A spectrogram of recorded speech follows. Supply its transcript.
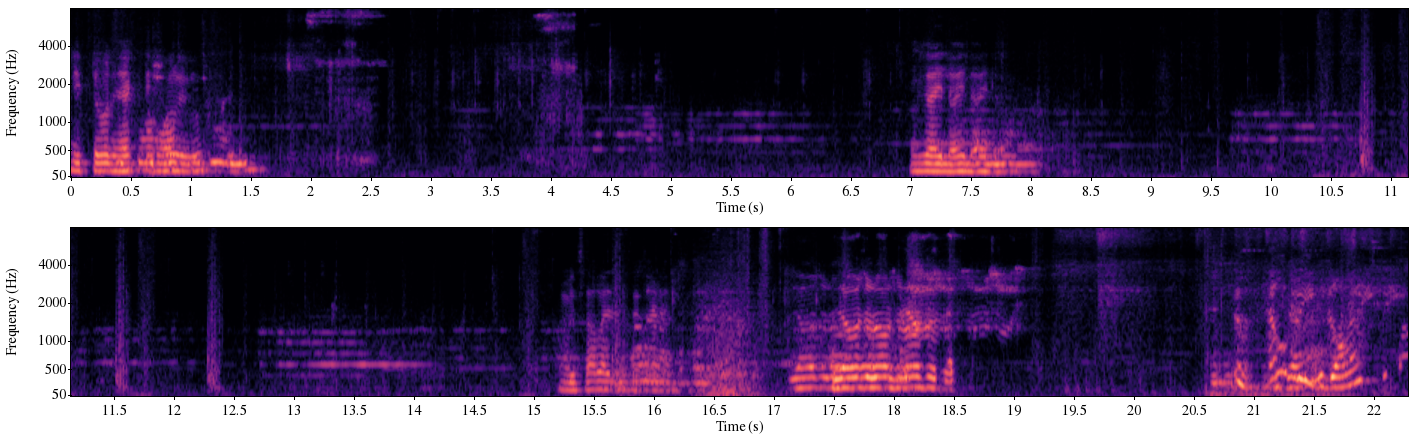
Liefde hek die sorry hoor. Güzel haydi haydi. Oy sağla edin. het yavaş yavaş ja. Help me!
